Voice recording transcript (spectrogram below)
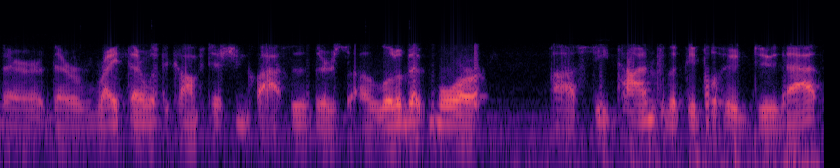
They're they're right there with the competition classes. There's a little bit more uh, seat time for the people who do that.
